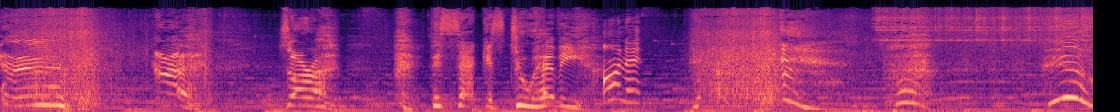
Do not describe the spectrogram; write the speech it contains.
Zara, this sack is too heavy. On it! Phew.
